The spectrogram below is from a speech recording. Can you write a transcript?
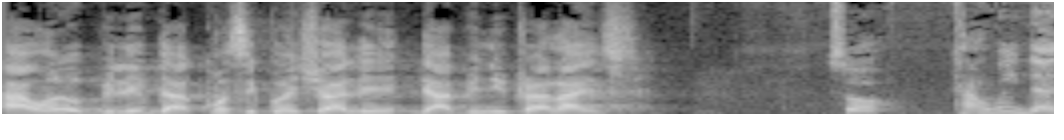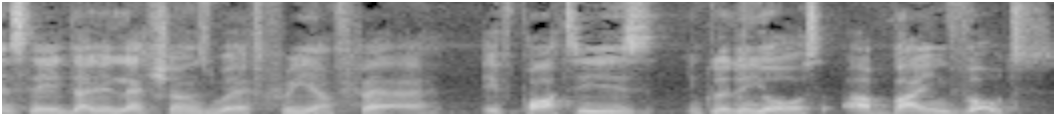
I want to believe that consequentially they have been neutralized. So, can we then say that elections were free and fair if parties, including yours, are buying votes?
